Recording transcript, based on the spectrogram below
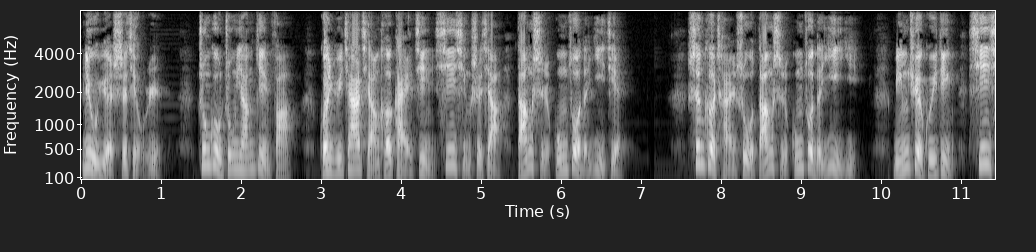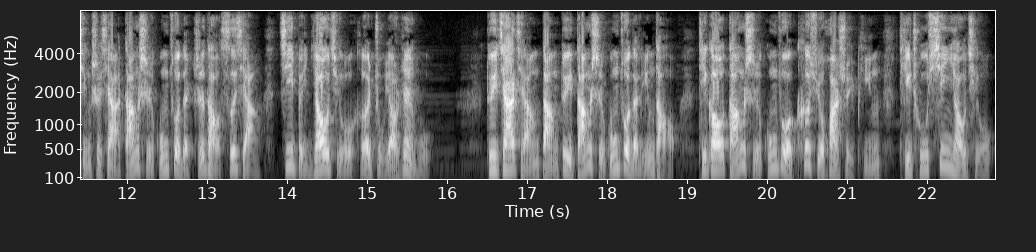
六月十九日，中共中央印发《关于加强和改进新形势下党史工作的意见》，深刻阐述党史工作的意义。明确规定新形势下党史工作的指导思想、基本要求和主要任务，对加强党对党史工作的领导、提高党史工作科学化水平提出新要求。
